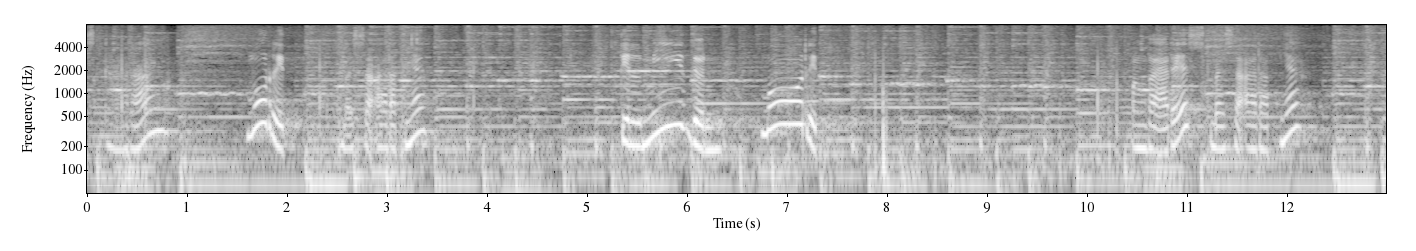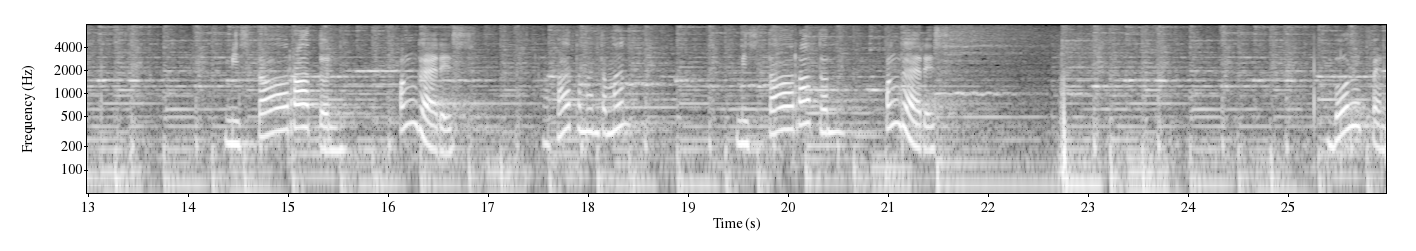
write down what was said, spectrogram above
Sekarang murid bahasa Arabnya. Tilmidun murid. Penggaris bahasa Arabnya mistoratun penggaris. Apa teman-teman? Mistoratun penggaris. Bolpen.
